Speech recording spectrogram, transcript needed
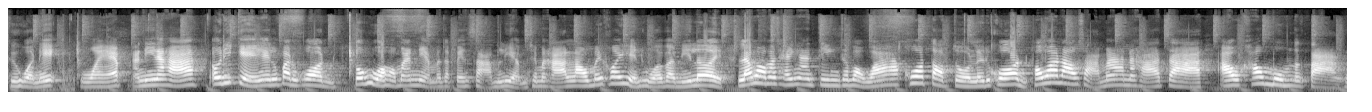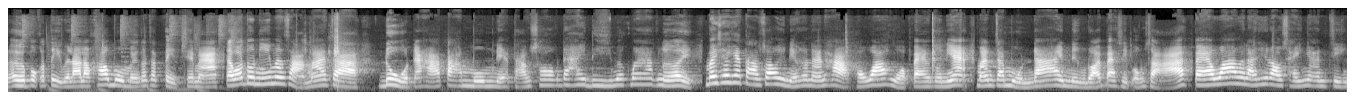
คือหัวนี้แวบอันนี้นะคะโอ้นี่เก๋ไงรู้ป่ะทุกคนตัวหัวของมันเนี่ยมันจะเป็นสามเหลี่ยมใช่ไหมคะเราไม่ค่อยเห็นหัวแบบนี้เลย แล้วพอมาใช้งานจริงจะบอกว่าโคตรตอบโจทย์เลยทุกคน เพราะว่าเราสามารถนะคะจะเอาเข้ามุมต่างๆ เออปกติเวลาเราเข้ามุมมันก็จะติดใช่ไหมแต่ว่าตัวนี้มันสามารถจะดูดนะคะ ตามมุมเนี่ยตามซอกได้ดีมากๆเลย ไม่ใช่แค่ตามซอกอย่างเดียวเท่านั้นค่ะ เพราะว่าหัวแปรงตัวเนี้ยมันจะหมุนได้ 180 องศา แปลว่าเวลาที่เราใช้งานจริง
